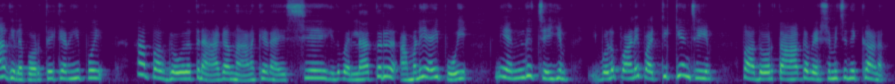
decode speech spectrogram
അഖില പുറത്തേക്ക് ഇറങ്ങിപ്പോയി. അപ്പോൾ ഗൗതത്തിനാകെ നാണക്കേടായി. ശേ ഇത് വല്ലാത്തൊരു അമളിയായി പോയി. ഇനി എന്ത് ചെയ്യും? ഇവൾ പണി പറ്റിക്കുകയും ചെയ്യും. അപ്പോൾ അതോർത്ത് ആകെ വിഷമിച്ച് നിൽക്കുകയാണ്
